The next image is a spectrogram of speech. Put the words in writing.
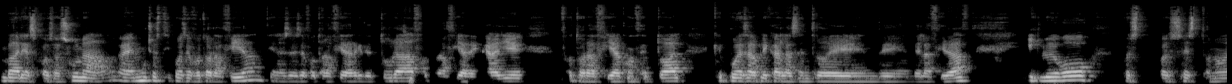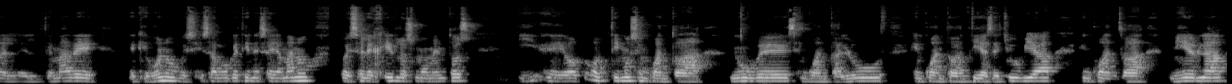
varias cosas. Una, hay muchos tipos de fotografía. Tienes desde fotografía de arquitectura, fotografía de calle, fotografía conceptual, que puedes aplicarlas dentro de, de, de la ciudad. Y luego, pues, pues esto, ¿no? El, el tema de, de, que, bueno, pues si es algo que tienes ahí a mano, puedes elegir los momentos y, eh, óptimos en cuanto a nubes, en cuanto a luz, en cuanto a días de lluvia, en cuanto a niebla.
